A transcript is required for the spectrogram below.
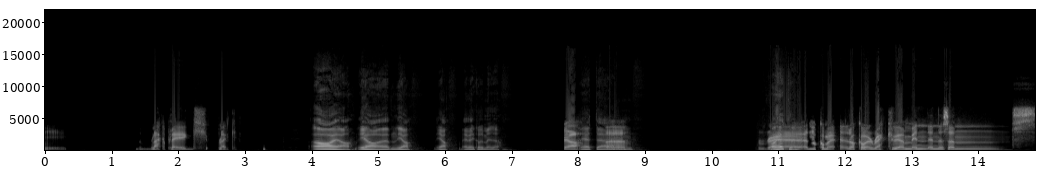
Mm. Black Plague Plague. Ah, ja. Ja, um, ja. Ja, jeg vet hva du mener. Ja. Det heter Eh, um, Hva heter det? Noe med, noe med Requiem in Innocence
